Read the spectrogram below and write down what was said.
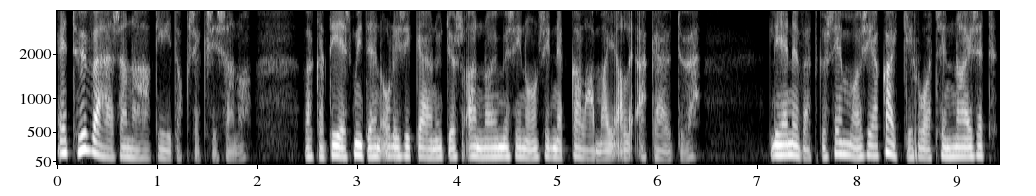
Et hyvää sanaa kiitokseksi sano, vaikka ties miten olisi käynyt, jos annoimme sinun sinne kalamajalle äkäytyä. Lienevätkö semmoisia kaikki Ruotsin naiset,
